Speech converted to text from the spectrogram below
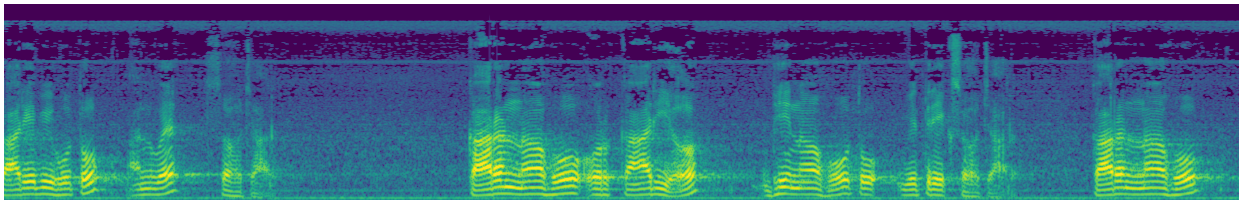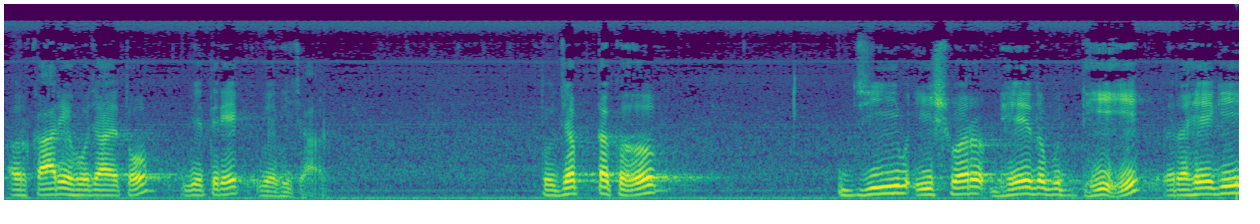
कार्य भी हो तो अन्वय सहचार। कारण न हो और कार्य भी न हो तो व्यतिरेक सहचार। कारण न हो और कार्य हो जाए तो व्यतिरेक व्यभिचार। तो जब तक जीव ईश्वर भेद बुद्धि रहेगी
